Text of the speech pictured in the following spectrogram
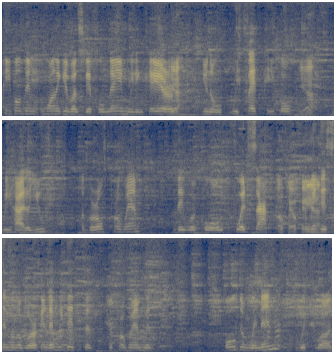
people didn't want to give us their full name. We didn't care. Yeah. You know, we fed people. Yeah. We had a youth, a girls program. They were called Fuerza. Okay. Okay. And yeah. we did similar work. And then we did the, the program with older women, which was,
